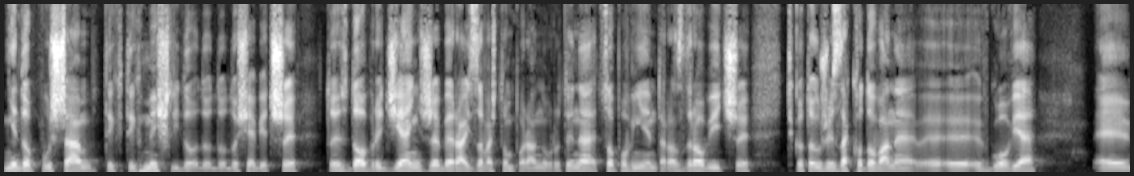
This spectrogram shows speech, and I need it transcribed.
nie dopuszczam tych, tych myśli do, do, do siebie, czy to jest dobry dzień, żeby realizować tą poranną rutynę, co powinienem teraz zrobić, czy tylko to już jest zakodowane e, e, w głowie. E,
